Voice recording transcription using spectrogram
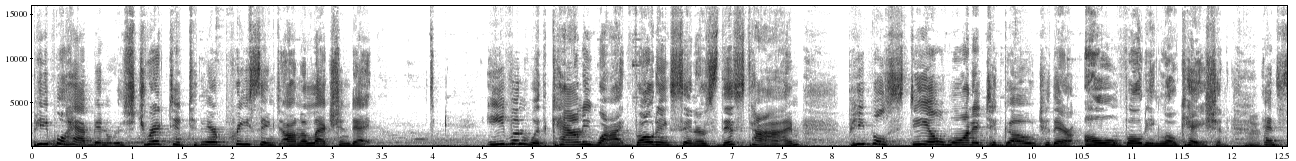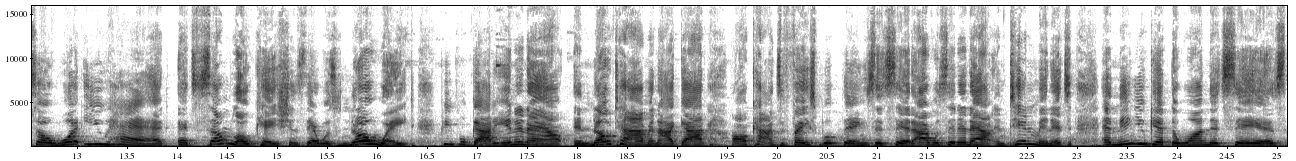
people have been restricted to their precinct on election day. Even with county-wide voting centers this time, people still wanted to go to their old voting location. Hmm. And so what you had at some locations there was no wait. People got in and out in no time and I got all kinds of Facebook things that said I was in and out in 10 minutes. And then you get the one that says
